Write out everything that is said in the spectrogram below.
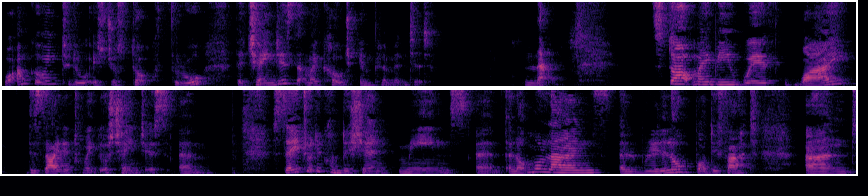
what I'm going to do is just talk through the changes that my coach implemented. Now, start maybe with why decided to make those changes. Um, stage ready condition means um, a lot more lines, a really low body fat, and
